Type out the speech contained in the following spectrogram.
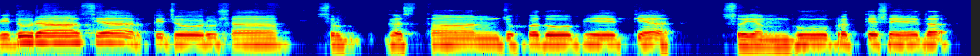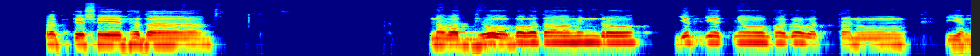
വിദുരാസ്യാർത്തിചോരുഷ സൃഗസ്ഥാൻ ജുഹദോഭേദ്യ സ്വയം ഭൂ പ്രത്യഷേധ പ്രത്യഷേധത. നവധ്യോ ഭവതാമിന്ദ്രോ യജ്ഞോ ഭഗവത്തനു യം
